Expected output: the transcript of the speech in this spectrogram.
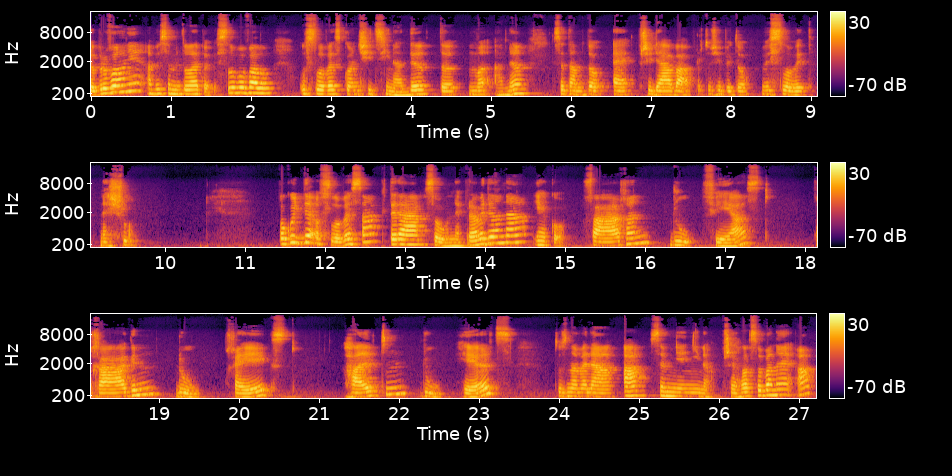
dobrovolně, aby se mi to lépe vyslovovalo. U sloves končící na d, t, m a n se tam to e přidává, protože by to vyslovit nešlo. Pokud jde o slovesa, která jsou nepravidelná, jako fahren, du fährst, tragen, du trägst, halten, du hältst, to znamená a se mění na přehlasované a,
